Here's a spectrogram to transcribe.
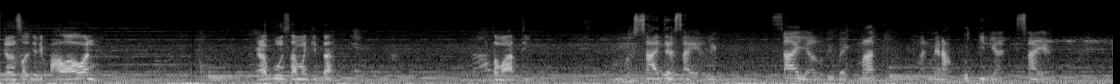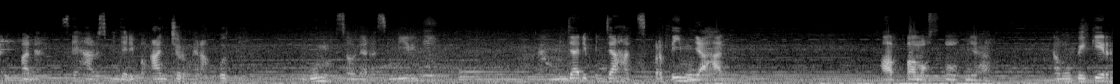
Jangan sok jadi pahlawan. Gabung sama kita. Atau mati. Bunuh saja saya, Lim. Saya lebih baik mati dengan merah putih di hati saya daripada saya harus menjadi penghancur merah putih, membunuh saudara sendiri, menjadi penjahat sepertimu. Penjahat. Apa maksudmu penjahat? Kamu pikir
